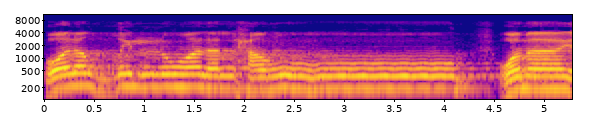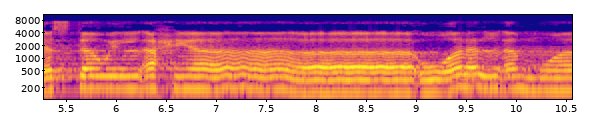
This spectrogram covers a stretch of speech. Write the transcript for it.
ولا الظل ولا الحرور وما يستوي الاحياء ولا الاموات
